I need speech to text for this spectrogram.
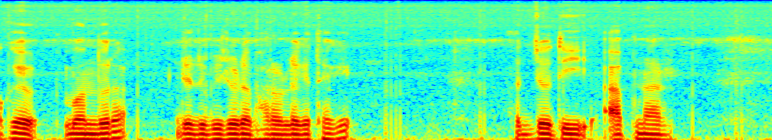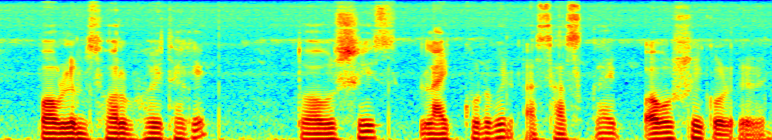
ওকে বন্ধুরা, যদি ভিডিওটা ভালো লেগে থাকে, আর যদি আপনার প্রবলেম সলভ হয়ে থাকে, তো অবশ্যই লাইক করবেন আর সাবস্ক্রাইব অবশ্যই করে দেবেন।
